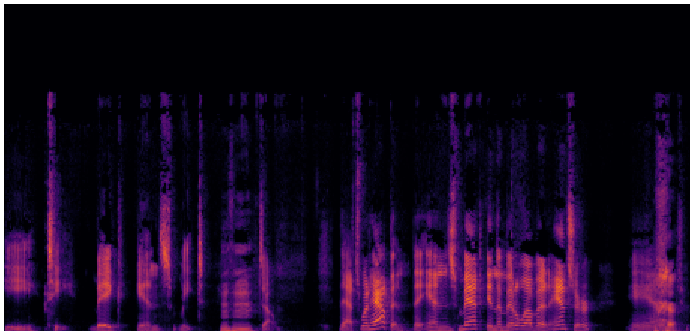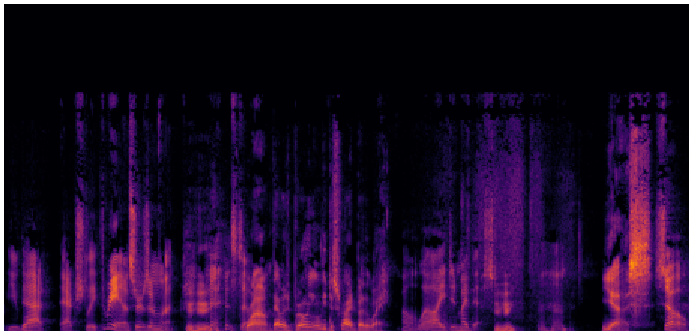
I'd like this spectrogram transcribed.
E T. Make ends meet. Mm-hmm. So that's what happened. The ends met in the middle of an answer, and you got actually three answers in one. so, Wow, that was brilliantly described, by the way. Oh, well, I did my best. Yes. So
